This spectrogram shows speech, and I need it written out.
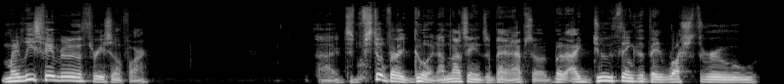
my least favorite of the three so far. Uh, it's still very good. I'm not saying it's a bad episode, but I do think that they rushed through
